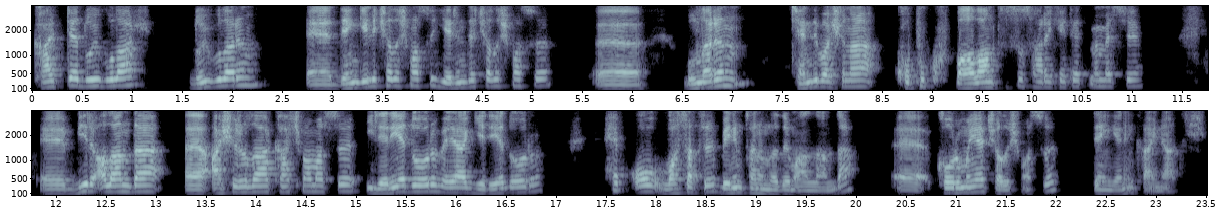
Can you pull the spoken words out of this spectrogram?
kalpte duygular, duyguların e, dengeli çalışması, yerinde çalışması, e, bunların kendi başına kopuk, bağlantısız hareket etmemesi, e, bir alanda e, aşırılığa kaçmaması, ileriye doğru veya geriye doğru hep o vasatı benim tanımladığım anlamda e, korumaya çalışması dengenin kaynağıdır.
